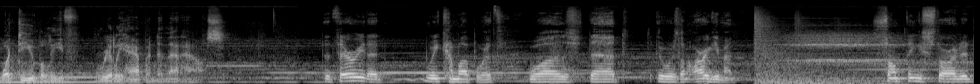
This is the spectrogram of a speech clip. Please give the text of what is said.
What do you believe really happened in that house? The theory that we come up with was that there was an argument. Something started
